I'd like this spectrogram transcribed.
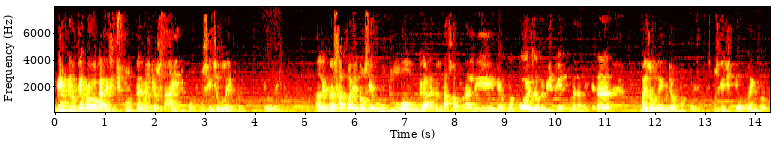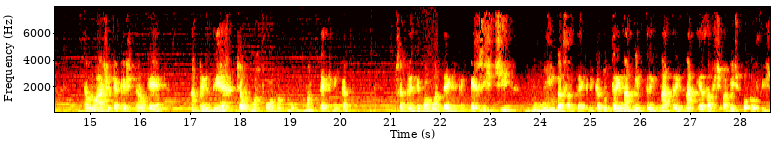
mesmo que não tenha provocado, tenha sido espontâneo, mas que eu saí do corpo consciente, eu lembro. Eu lembro. A lembrança pode não ser muito longa, eu estar só por ali, ver alguma coisa, o espírito, conversar com espírito, mas eu lembro de alguma coisa. Consciente, eu lembro. Então eu acho que a questão é aprender de alguma forma, com alguma técnica, você aprender com alguma técnica e persistir no uso dessa técnica do treinamento, treinar, treinar exaustivamente, o que eu fiz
